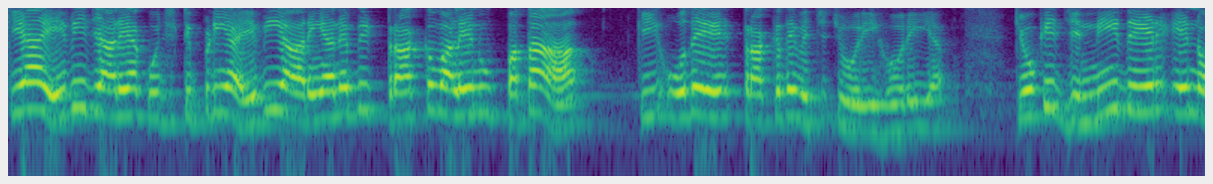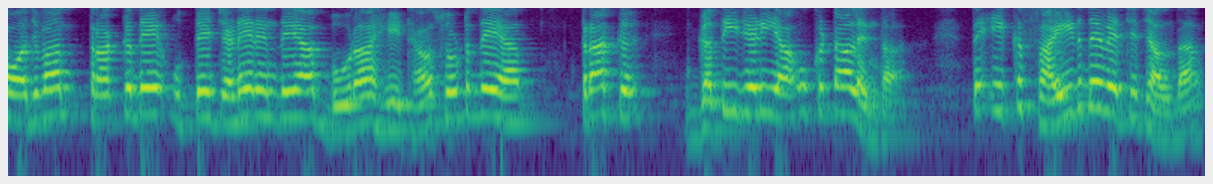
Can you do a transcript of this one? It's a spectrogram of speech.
ਕਿਹਾ ਇਹ ਵੀ ਜਾ ਰਿਹਾ, ਕੁਝ ਟਿੱਪਣੀਆਂ ਇਹ ਵੀ ਆ ਰਹੀਆਂ ਨੇ ਵੀ ਟਰੱਕ ਵਾਲੇ ਨੂੰ ਪਤਾ ਕਿ ਉਹਦੇ ਟਰੱਕ ਦੇ ਵਿੱਚ ਚੋਰੀ ਹੋ ਰਹੀ ਆ। ਕਿਉਂਕਿ ਜਿੰਨੀ ਦੇਰ ਇਹ ਨੌਜਵਾਨ ਟਰੱਕ ਦੇ ਉੱਤੇ ਚੜੇ ਰਹਿੰਦੇ ਆ, ਬੋਰਾ ਹੇਠਾਂ ਸੁੱਟਦੇ ਆ, ਟਰੱਕ ਗਤੀ ਜਿਹੜੀ ਆ, ਉਹ ਘਟਾ ਲੈਂਦਾ। ਤੇ ਇੱਕ ਸਾਈਡ ਦੇ ਵਿੱਚ ਚੱਲਦਾ,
